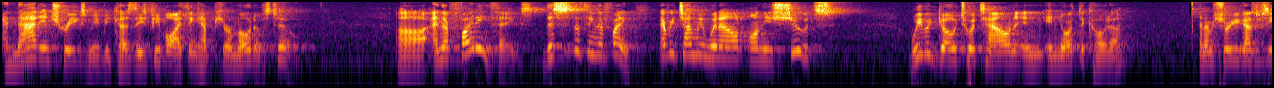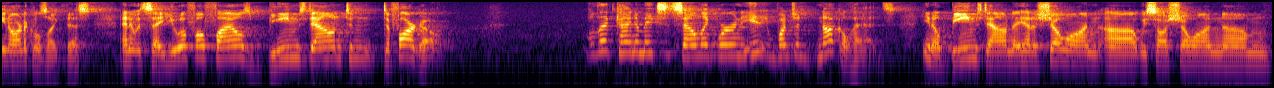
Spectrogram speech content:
And that intrigues me because these people, I think, have pure motives too. Uh, and they're fighting things. This is the thing they're fighting. Every time we went out on these shoots, we would go to a town in, in North Dakota, and I'm sure you guys have seen articles like this, and it would say UFO files beams down to, to Fargo. Well, that kind of makes it sound like we're a bunch of knuckleheads. You know, beams down. They had a show on, uh, we saw a show on, um,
